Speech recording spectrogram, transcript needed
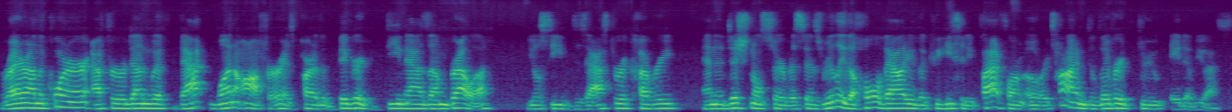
right around the corner, after we're done with that one offer as part of the bigger DMaaS umbrella, you'll see disaster recovery and additional services, really the whole value of the Cohesity platform over time delivered through AWS.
